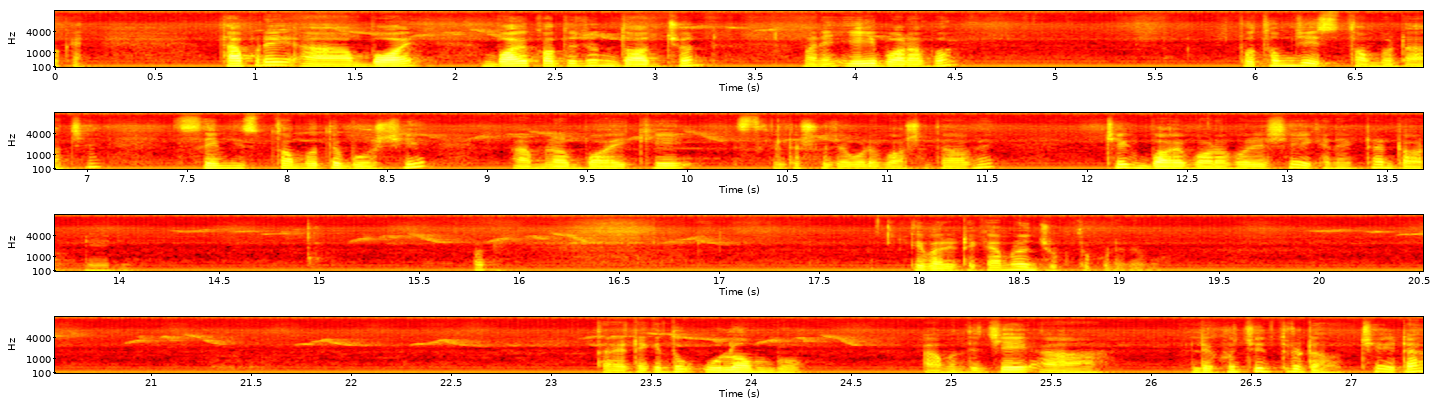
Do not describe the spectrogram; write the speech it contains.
ওকে তারপরে বয় বয় কতজন? দশজন। মানে এই বরাবর প্রথম যে স্তম্ভটা আছে সেম স্তম্ভতে বসিয়ে আমরা বয়কে স্কেলটা সোজা করে বসাতে হবে। ঠিক বয় বরাবর এসে এখানে একটা ডট নিয়ে নিই। ওকে এবার এটাকে আমরা যুক্ত করে দেব তাহলে এটা কিন্তু উলম্ব। আমাদের যে লেখচিত্রটা হচ্ছে এটা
